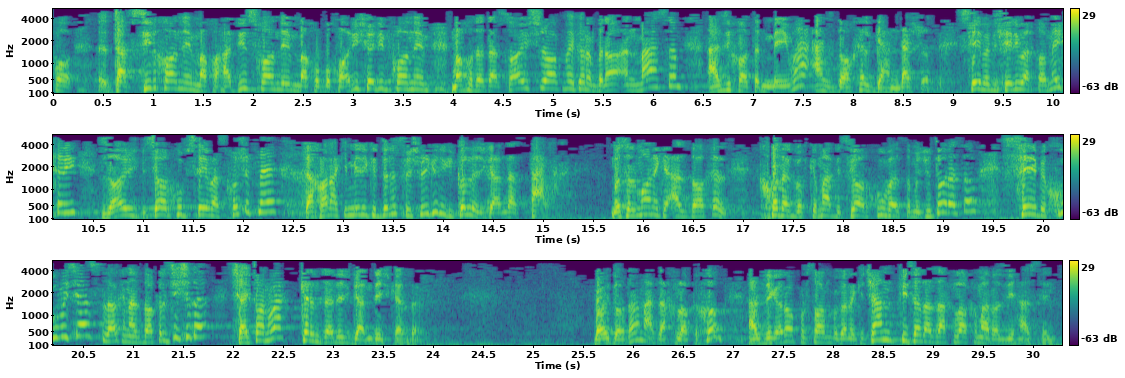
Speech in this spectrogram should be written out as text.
تفسیر خوانیم من حدیث خواندیم من بخاری شریف خوانیم من خود در سای اشتراک می‌کنم. بنابراین محسم از این خاطر میوه از داخل گنده شد. سیب بسیاری وقتا می‌خری. ظاهرش بسیار خوب سیب از خوشت نه در خانه که میری که دونست می‌کنی که کلش گنده است. تلخ. مسلمانی که از داخل خدا گفت که من بسیار خوب هستم و چطور هستم سیب خوبش است لکن از داخل چی شده؟ شیطان وقت کرم زدش گندش کرده. باید دادم از اخلاق خود از دیگرها پرسان بکنه که چند فیصد از اخلاق ما راضی هستین؟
